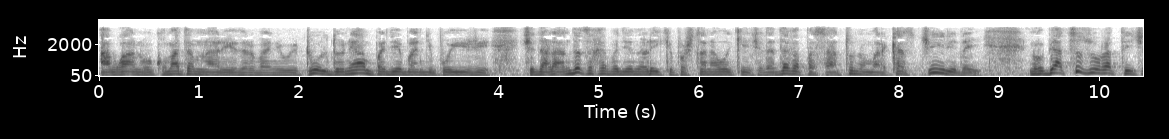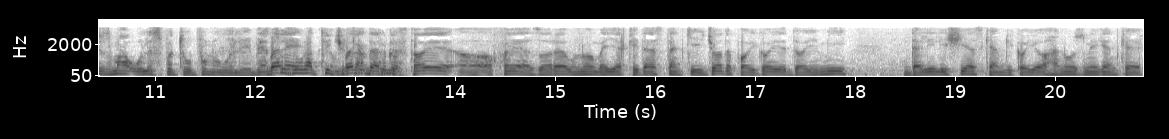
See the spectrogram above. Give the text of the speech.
افغان حکومت هم ناری در باندې وي ټول دنیا هم په دې باندې پوهیږي چې د ړانده څخه په دې نړۍ کې پښتنه وکړي چې دغه په ساتونو مرکز چیرې دی نو بیا څه ضرورت دی چې زما اولس په توپونو ولې بیا څه ضرورت دی چې بله در گفتای آقای هزاره اونا به این عقیده هستند که ایجاد پایگاه دائمی دلیلش است که امریکایی ها هنوز میگن که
